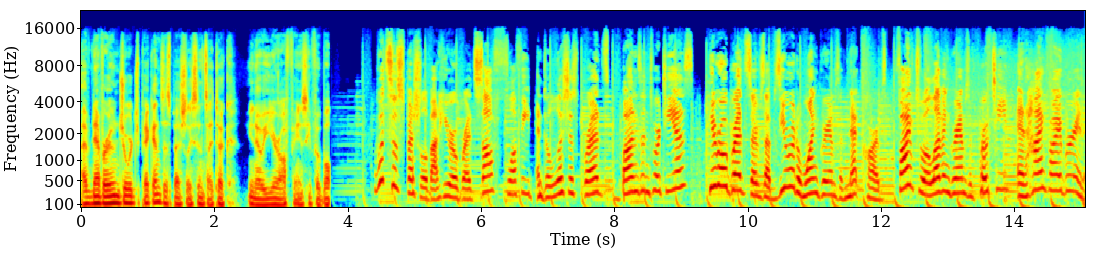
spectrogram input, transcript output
I've never owned George Pickens, especially since I took, you know, a year off fantasy football. What's so special about Hero Bread's soft, fluffy, and delicious breads, buns, and tortillas? Hero Bread serves up 0 to 1 grams of net carbs, 5 to 11 grams of protein, and high fiber in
